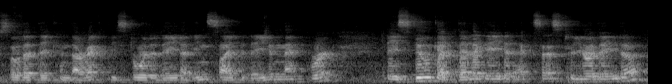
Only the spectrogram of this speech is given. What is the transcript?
so that they can directly store the data inside the data network they still get delegated access to your data,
